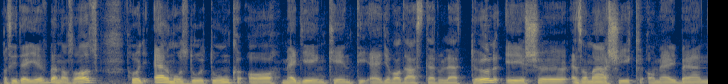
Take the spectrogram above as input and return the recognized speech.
az idei évben, az az, hogy elmozdultunk a megyénkénti egy vadászterülettől, és ez a másik, amelyben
